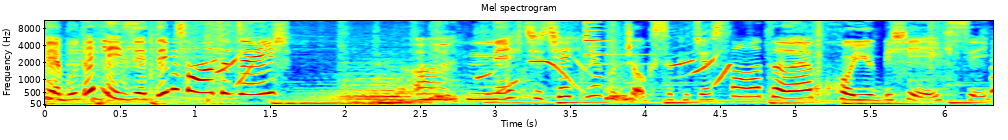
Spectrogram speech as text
Ve bu da lezzetli bir salatadır. Ah, ne çiçek ne bu çok sıkıcı. Salatada koyu bir şey eksik.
